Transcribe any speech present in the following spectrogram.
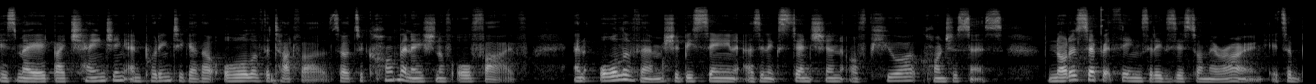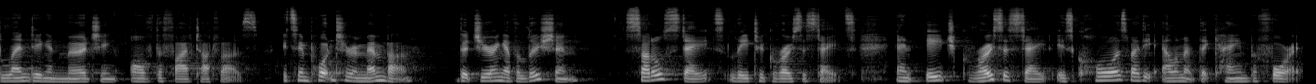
is made by changing and putting together all of the tattvas. So it's a combination of all five. And all of them should be seen as an extension of pure consciousness, not as separate things that exist on their own. It's a blending and merging of the five tattvas. It's important to remember that during evolution, subtle states lead to grosser states, and each grosser state is caused by the element that came before it.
